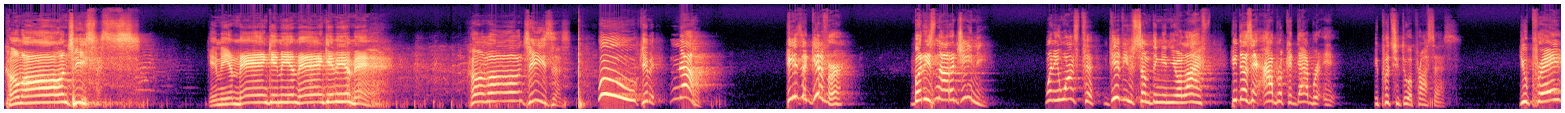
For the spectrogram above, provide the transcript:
Come on, Jesus. Give me a man, give me a man, give me a man. Come on, Jesus. Woo, give it. No. He's a giver, but he's not a genie. When he wants to give you something in your life, he doesn't abracadabra it. He puts you through a process. You pray,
